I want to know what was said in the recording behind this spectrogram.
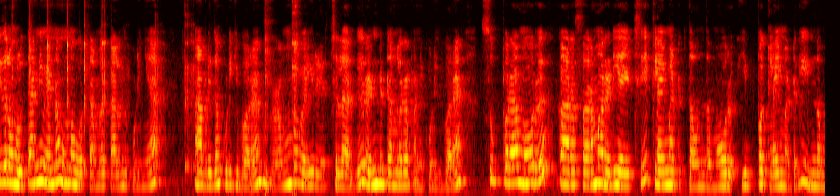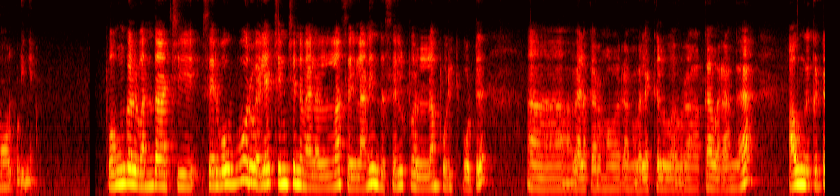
இதில் உங்களுக்கு தண்ணி வேணால் இன்னும் ஒரு டம்ளர் கலந்து குடிங்க. நான் அப்படி தான் குடிக்க போகிறேன் ரொம்ப வயிறு எரிச்சலாக இருக்குது ரெண்டு டம்ளராக பண்ணி குடிக்க போகிறேன் சூப்பராக மோர் காரசாரமாக ரெடி ஆயிடுச்சு. கிளைமேட்டுக்கு தகுந்த மோர். இப்போ கிளைமேட்டுக்கு இந்த மோர் குடிங்க. பொங்கல் வந்தாச்சு சரி ஒவ்வொரு வேலையாக சின்ன சின்ன வேலையெல்லாம் செய்யலான்னு இந்த செல்ஃபெல்லாம் பொறுக்கி போட்டு வேலைக்காரமாக வராங்க விலைக்கழுவ வர அக்கா வராங்க. அவங்கக்கிட்ட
